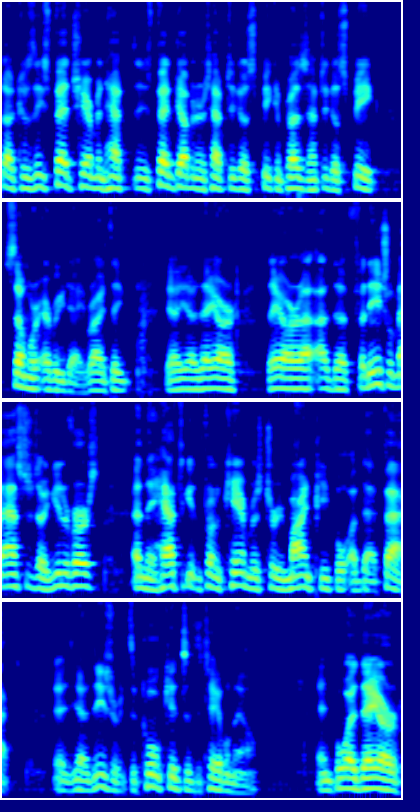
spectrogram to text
because uh, these Fed chairmen have to, these Fed governors have to go speak and presidents have to go speak somewhere every day, right? They, yeah, yeah, they are they are uh, uh the financial masters of the universe, and they have to get in front of cameras to remind people of that fact. And, you know, these are the cool kids at the table now, and boy, they are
